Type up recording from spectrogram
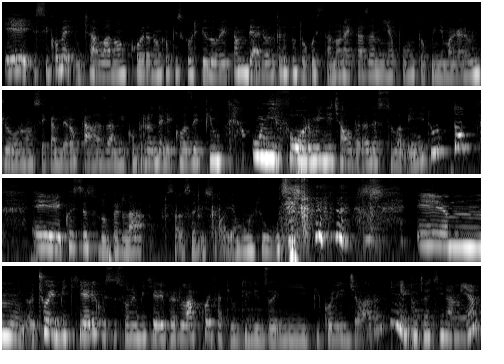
e siccome cioè, vado ancora, non capisco perché io dovrei cambiare, oltretutto questa non è casa mia appunto, quindi magari un giorno se cambierò casa mi comprerò delle cose più uniformi, diciamo per adesso va bene tutto e questo è solo per la salsa di soia, molto utile. e um, ho i bicchieri, questi sono i bicchieri per l'acqua, infatti utilizzo i piccoli jar. Dimmi patatina mia.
